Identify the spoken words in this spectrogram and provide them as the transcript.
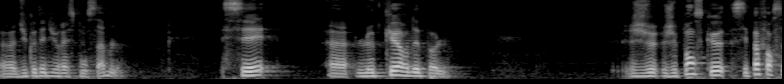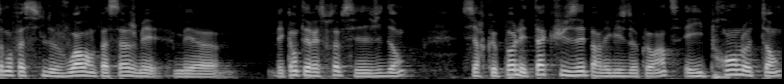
euh, du côté du responsable, c'est le cœur de Paul. Je, pense que c'est pas forcément facile de voir dans le passage, mais, mais, mais quand tu es responsable, c'est évident. C'est-à-dire que Paul est accusé par l'église de Corinthe et il prend le temps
